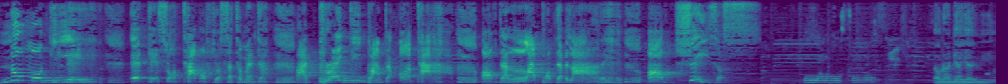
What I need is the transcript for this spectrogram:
No more delay. It is your time of your settlement. I pray thee by the altar of the lamp of the blood of Jesus. Amen. I receive it. Awurade ayɛ awie.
